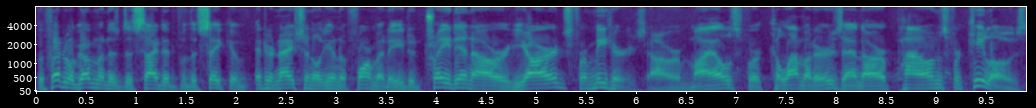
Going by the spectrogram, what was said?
The federal government has decided, for the sake of international uniformity, to trade in our yards for meters, our miles for kilometers, and our pounds for kilos,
